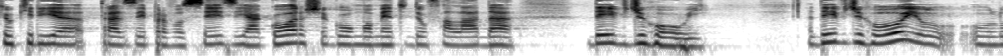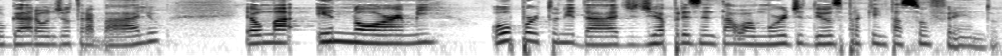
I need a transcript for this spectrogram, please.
que eu queria trazer para vocês, e agora chegou o momento de eu falar da David Howe. A David Howe, o, o lugar onde eu trabalho, é uma enorme oportunidade de apresentar o amor de Deus para quem está sofrendo.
